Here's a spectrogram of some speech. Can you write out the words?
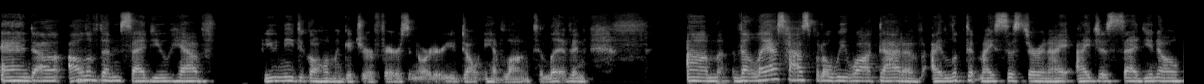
And uh, all of them said, You have you need to go home and get your affairs in order. You don't have long to live. And um, the last hospital we walked out of, I looked at my sister and I, I just said, you know,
